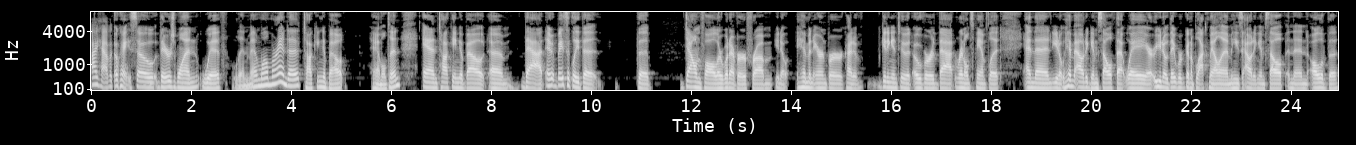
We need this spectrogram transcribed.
I have a. Okay, so there's one with Lin Manuel Miranda talking about Hamilton and talking about um that and basically the the downfall or whatever from you know him and Aaron Burr kind of getting into it over that Reynolds pamphlet and then you know him outing himself that way or you know they were going to blackmail him he's outing himself and then all of the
